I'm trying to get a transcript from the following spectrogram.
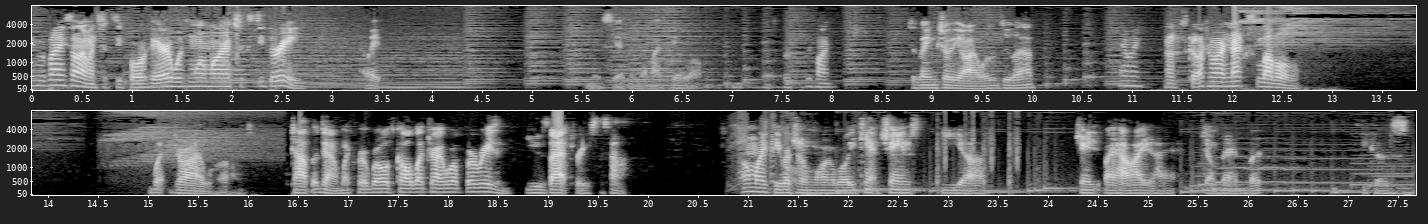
Hey everybody, Sonicman64 here with more Mario 63. Oh, wait. Let me see, I think that might be a little... That's perfectly fine. Just making sure the eye wasn't too loud. Anyway, let's go to our next level. Wet Dry World. Top it down. Wet Dry World is called Wet Dry World for a reason. Use that to reach the top. Unlike the original Mario World, you can't change the, uh, change it by how high I jump in, but because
